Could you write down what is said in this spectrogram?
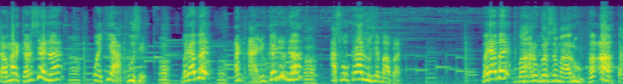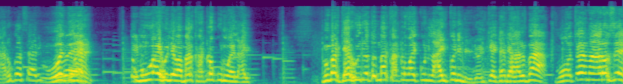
તમાર ઘર છે ને હા. ઓયથી આખું છે. બરાબર? અને આર્યું કર્યું ને હા. આ છોકરાનું છે બાપડા. બરાબર? મારું ઘર છે મારું. હા તારું ઘર સારી? હો તે. તો હું આવ્યું લેવા માર ખાટલો કોણ હોય લાઈ? હું માર ઘેર હોઈ રહ્યો તો માર ખાટલો વાય કોણ લાઈન કોને મિલ્યો એમ કે બાલબા મોચો મારો છે.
